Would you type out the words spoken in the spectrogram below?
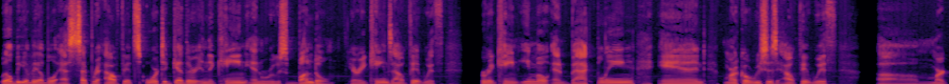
will be available as separate outfits or together in the Kane and Reus bundle. Harry Kane's outfit with Hurricane Emo and back bling, and Marco Reus's outfit with uh, Mar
